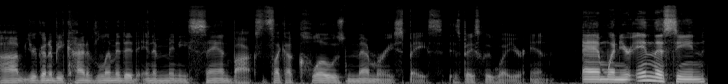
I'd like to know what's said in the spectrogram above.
um, you're going to be kind of limited in a mini sandbox. It's like a closed memory space, is basically what you're in. And when you're in this scene,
